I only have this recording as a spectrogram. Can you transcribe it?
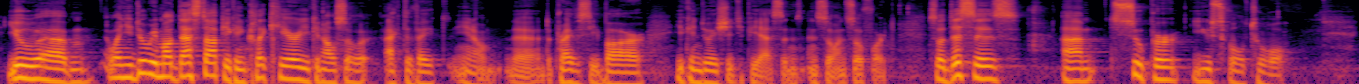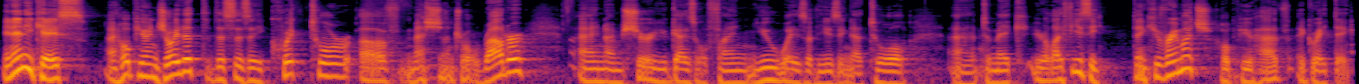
You um, when you do remote desktop, you can click here. You can also activate, you know, the, the privacy bar. You can do HTTPS and, and so on and so forth. So this is um, super useful tool. In any case, I hope you enjoyed it. This is a quick tour of MeshCentral Router, and I'm sure you guys will find new ways of using that tool uh, to make your life easy. Thank you very much. Hope you have a great day.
